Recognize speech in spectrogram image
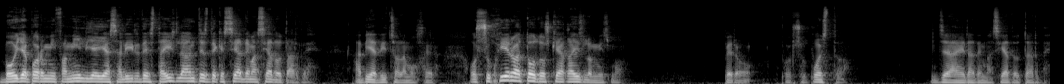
Voy a por mi familia y a salir de esta isla antes de que sea demasiado tarde, había dicho la mujer. Os sugiero a todos que hagáis lo mismo. Pero, por supuesto, ya era demasiado tarde.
